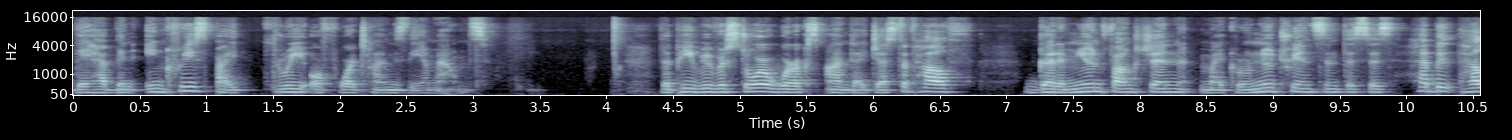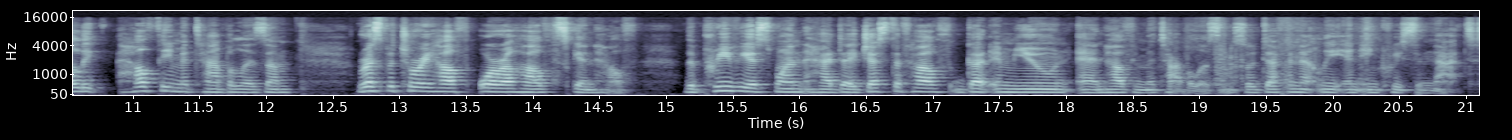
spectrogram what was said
they have been increased by three or four times the amount. The PB Restore works on digestive health, gut immune function, micronutrient synthesis, healthy metabolism, respiratory health, oral health, skin health. The previous one had digestive health, gut immune, and healthy metabolism. So definitely an increase in that.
